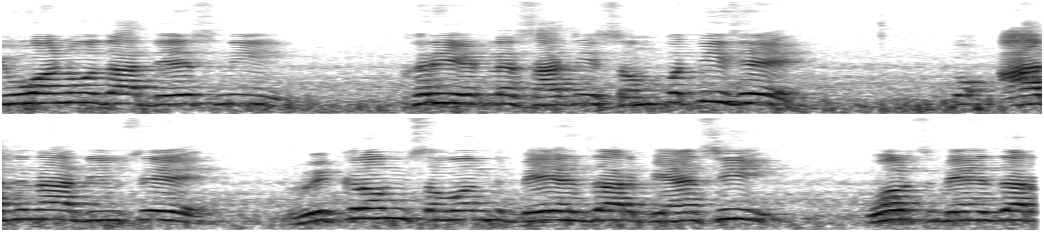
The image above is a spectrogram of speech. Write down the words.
યુવાનો જ આ દેશની ખરી એટલે સાચી સંપત્તિ છે. તો આજના દિવસે વિક્રમ સંવંત બે હજાર બ્યાસી વર્ષ બે હજાર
